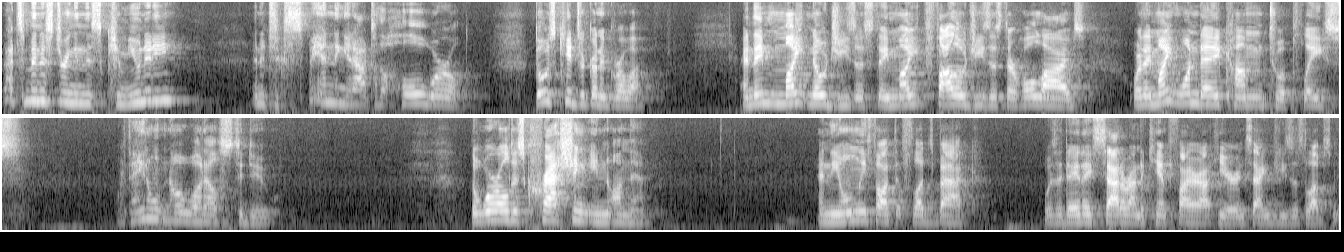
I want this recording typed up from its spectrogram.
That's ministering in this community, and it's expanding it out to the whole world. Those kids are going to grow up. And they might know Jesus, they might follow Jesus their whole lives, or they might one day come to a place where they don't know what else to do. The world is crashing in on them. And the only thought that floods back was the day they sat around a campfire out here and sang, Jesus loves me.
